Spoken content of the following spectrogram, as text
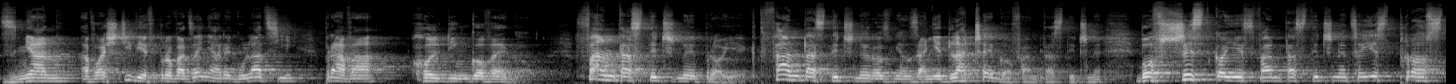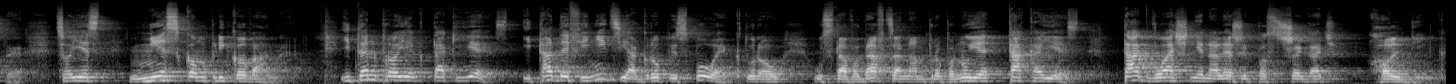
zmian, a właściwie wprowadzenia regulacji prawa holdingowego. Fantastyczny projekt, fantastyczne rozwiązanie. Dlaczego fantastyczne? Bo wszystko jest fantastyczne, co jest proste, co jest nieskomplikowane. I ten projekt taki jest. I ta definicja grupy spółek, którą ustawodawca nam proponuje, taka jest. Tak właśnie należy postrzegać holding.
